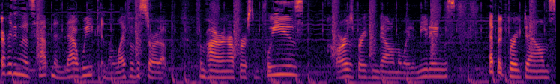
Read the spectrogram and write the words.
everything that's happening that week in the life of a startup. From hiring our first employees, cars breaking down on the way to meetings, epic breakdowns,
